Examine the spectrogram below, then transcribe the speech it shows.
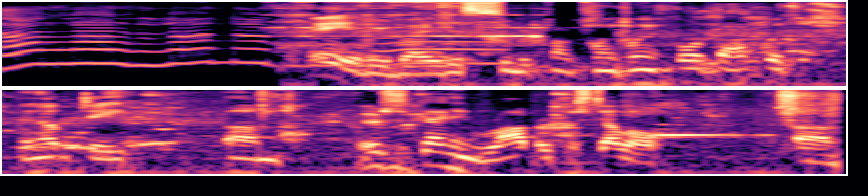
La, la, la, la, Hey everybody, this is Super Trump 2024 back with an update. Um, there's this guy named Robert Costello. Um,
